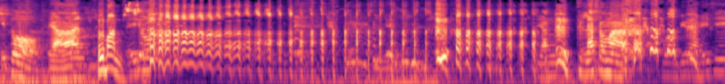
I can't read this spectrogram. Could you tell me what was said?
itu ya kan. peleman. Iya. yang jelas sama birahi sih.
